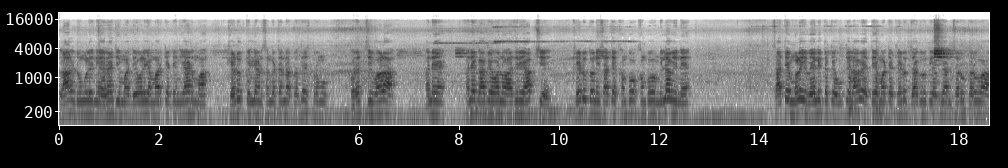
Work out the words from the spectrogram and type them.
લાલ ડુંગળીની હરાજીમાં દેવળિયા માર્કેટિંગ યાર્ડમાં ખેડૂત કલ્યાણ સંગઠનના પ્રદેશ પ્રમુખ ભરતસિંહ વાળા અને અનેક આગેવાનો હાજરી આપશે. ખેડૂતોની સાથે ખંભો ખંભો મિલાવીને સાથે મળી વહેલી તકે ઉકેલ આવે તે માટે ખેડૂત જાગૃતિ અભિયાન શરૂ કરવા,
